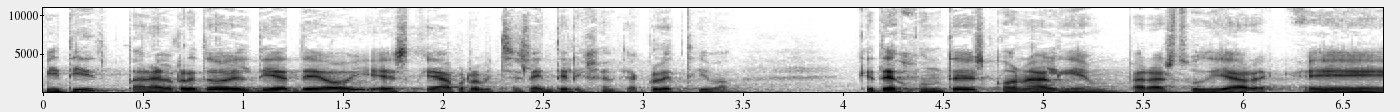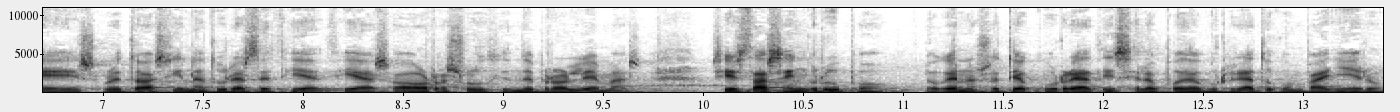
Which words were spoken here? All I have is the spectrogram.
Mi tip para el reto del día de hoy es que aproveches la inteligencia colectiva, que te juntes con alguien para estudiar eh, sobre todo asignaturas de ciencias o resolución de problemas. Si estás en grupo, lo que no se te ocurre a ti se lo puede ocurrir a tu compañero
